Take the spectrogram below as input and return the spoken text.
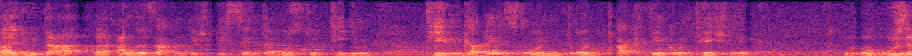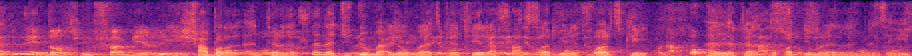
weil du da, weil andere Sachen wichtig sind. Da musst du Team, Teamgeist und, und Taktik und Technik. عبر الانترنت لا نجد معلومات كثيرة خاصة بليتفارسكي هل لك أن تقدم لنا المزيد؟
